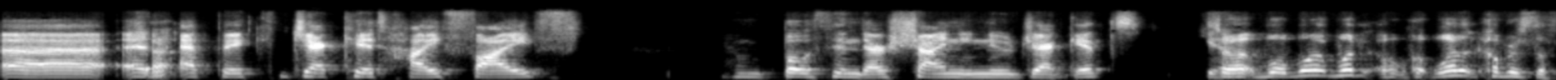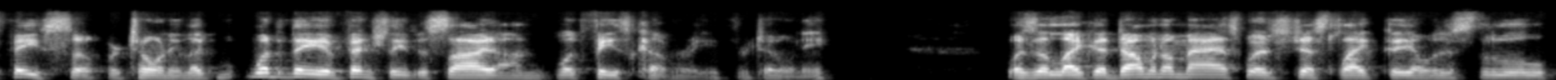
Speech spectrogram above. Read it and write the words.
uh, an Yeah. epic jacket high five, both in their shiny new jackets. So what what what what covers the face so for Tony? Like what did they eventually decide on what face covering for Tony? Was it like a domino mask where it's just like you know this little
